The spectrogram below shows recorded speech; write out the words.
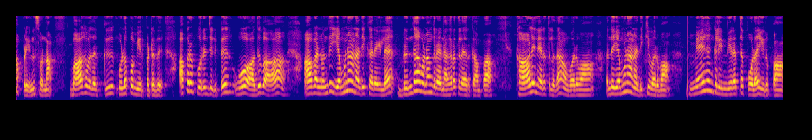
அப்படின்னு சொன்னான். பாகவதற்கு குழப்பம் ஏற்பட்டது. அப்புறம் புரிஞ்சுக்கிட்டு ஓ அதுவா? அவன் வந்து யமுனா நதிக்கரையில் பிருந்தாவனங்கிற நகரத்தில் இருக்கான்ப்பா. காலை நேரத்தில் தான் அவன் வருவான். அந்த யமுனா நதிக்கு வருவான். மேகங்களின் நிறத்தை போல இருப்பான்.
